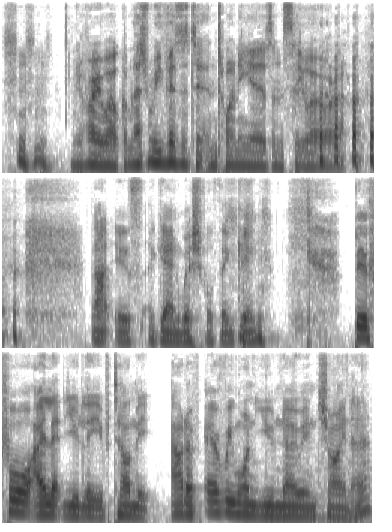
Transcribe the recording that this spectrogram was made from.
You're very welcome. Let's revisit it in 20 years and see where we're at. that is, again, wishful thinking. Before I let you leave, tell me, out of everyone you know in China,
